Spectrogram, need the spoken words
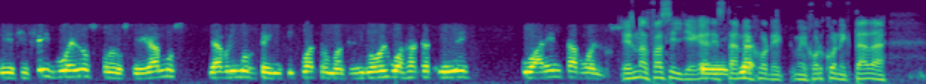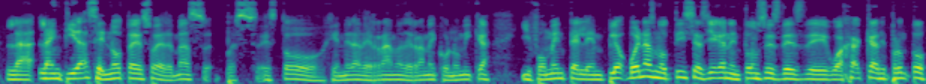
16 vuelos con los que llegamos, ya abrimos 24 más. Y hoy Oaxaca tiene 40 vuelos. Es más fácil llegar, está mejor, mejor conectada la, la entidad, se nota eso y además, pues esto genera derrama, derrama económica y fomenta el empleo. Buenas noticias llegan entonces desde Oaxaca, de pronto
